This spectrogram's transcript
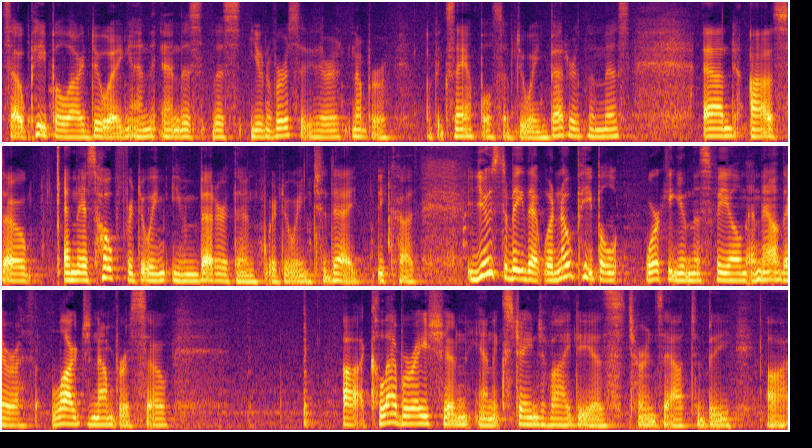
so people are doing, and, and this, this university, there are a number of examples of doing better than this. And uh, so, and there's hope for doing even better than we're doing today because it used to be that there were no people working in this field, and now there are large numbers. So uh, collaboration and exchange of ideas turns out to be uh,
